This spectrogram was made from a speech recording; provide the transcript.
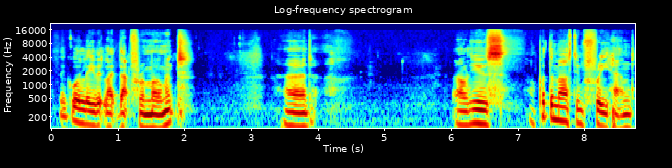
I think we'll leave it like that for a moment. And I'll use, I'll put the mast in freehand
